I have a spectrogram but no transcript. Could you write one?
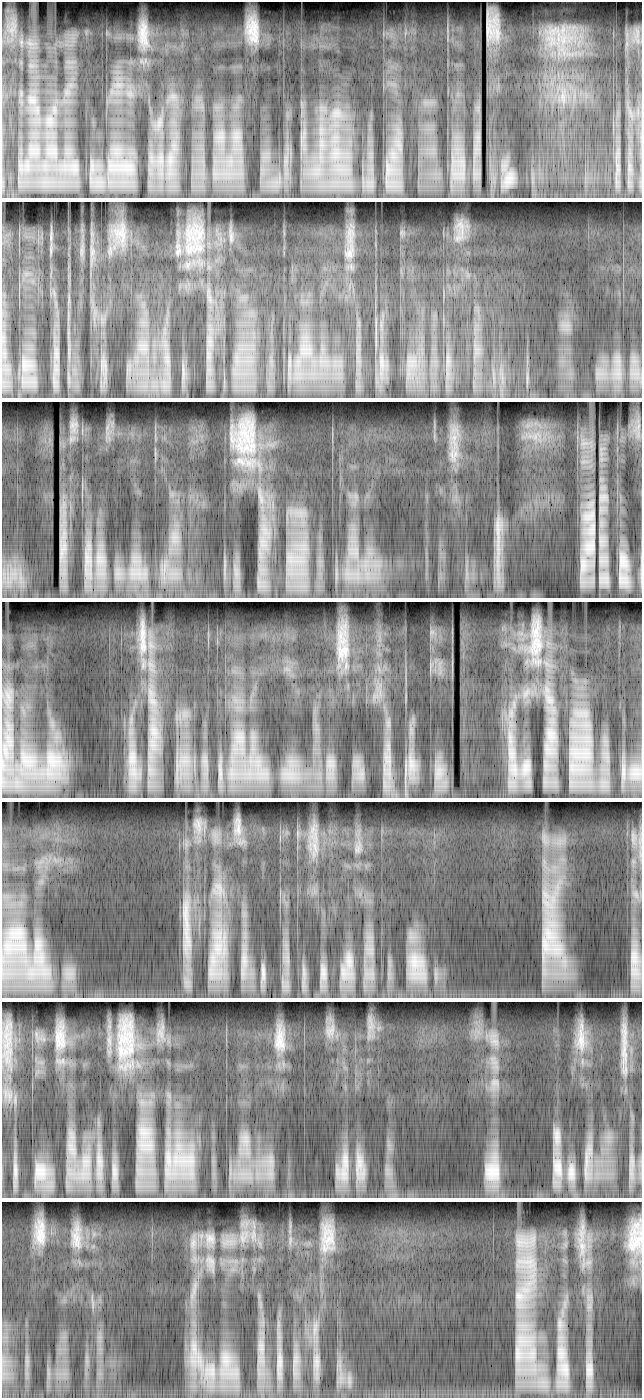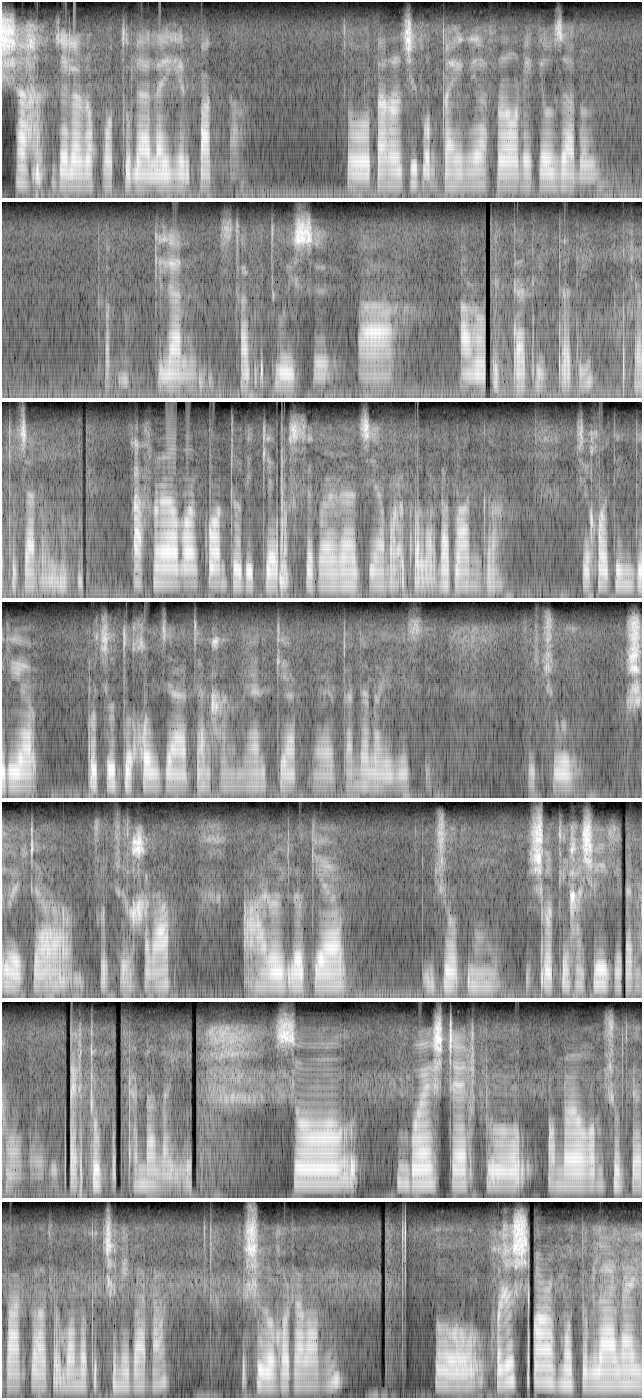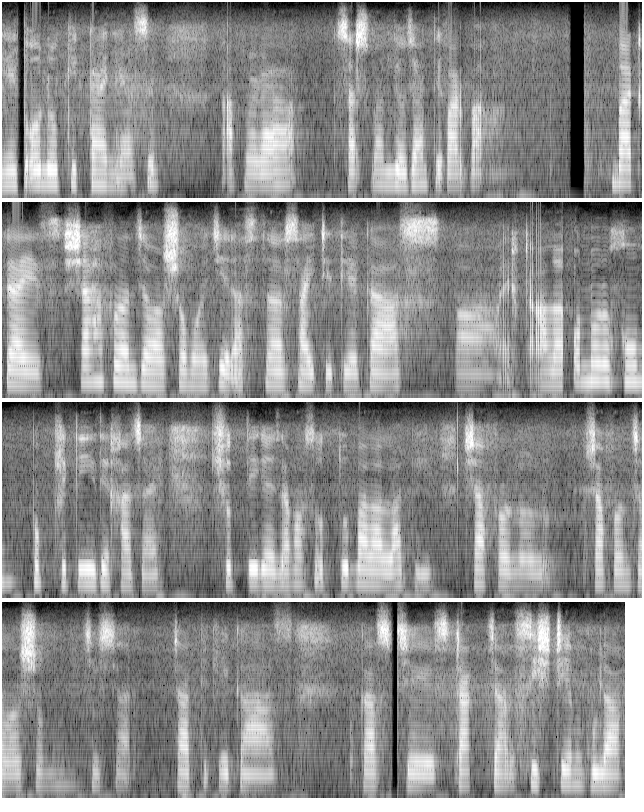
আসসালামু আলাইকুম গাইজ আশা করি আপনারা ভালো আছেন। তো আল্লাহর রহমতে আপনারা দয় বাসি গতকালকে একটা পোস্ট করছিলাম হচ্ছে শাহজাহান রহমতুল্লাহ আলাইহি সম্পর্কে অনেক ইসলাম আজকে আবার জিজ্ঞান কিয়া হচ্ছে শাহ রহমতুল্লাহ আলাইহি মাজার শরীফ। তো আমরা তো জানোই নো হজরত শাহ রহমতুল্লাহ আলাইহির মাজার শরীফ সম্পর্কে। হজরত শাহ রহমতুল্লাহ আলাইহি আসলে একজন বিখ্যাত সুফিয়া সাধক বৌদি তাই তেরোশো তিন সালে হজরত শাহজালাল রহমতুল্লাহ আলাইহির সাথে সিলেট ইসলাম, সিলেট অভিযানে অংশগ্রহণ করছিলেন সেখানে। মানে ইনো ইসলাম প্রচার করছেন। তাই হজরত শাহ জালাল রহমতুল্লাহ আলাইহের পাকনা তো তার জীবন কাহিনী আপনারা অনেকেও জানেন। কিলান স্থাপিত হয়েছে বা আরও ইত্যাদি ইত্যাদি। আপনারা তো জানেন আপনারা আমার কণ্ঠ দেখিয়া বুঝতে পারেন যে আমার গলাটা ভাঙ্গা। যে কদিন ধরিয়া প্রচুর দখল যা, যার কারণে আর কি আপনার ঠান্ডা লাগে গেছে প্রচুর শরীরটা প্রচুর খারাপ। আর ওই গিয়া সর্দি হাসি হয়ে গেলে একটু ঠান্ডা লাগে। সো বয়সটা একটু অন্যরকম শুনতে পারব, তো মনে কিছু নিবা না। শুরু করলাম আমি। তো হজর রহমতুল্লাহ আলাই অলৌকিক কাহিনী আছে। আপনারা সার্চ মারলেও জানতে পারবা। বাট গাইজ শাহপুরান যাওয়ার সময় যে রাস্তার সাইডে দিয়ে গাছ বা একটা আলাদা অন্যরকম প্রকৃতি দেখা যায়। সত্যি গাইজ আমার সত্য ভালো লাগে শাহপুরানোর শাহপুরান যাওয়ার সময় যে চারদিকে গাছ গাছ যে স্ট্রাকচার সিস্টেমগুলা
